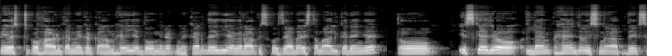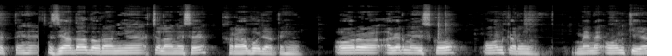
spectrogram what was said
पेस्ट को हार्ड करने का काम है, ये दो मिनट में कर देगी। अगर आप इसको ज़्यादा इस्तेमाल करेंगे तो इसके जो लैंप हैं, जो इसमें आप देख सकते हैं, ज़्यादा दौरानियाँ चलाने से ख़राब हो जाते हैं। और अगर मैं इसको ऑन करूँ, मैंने ऑन किया,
